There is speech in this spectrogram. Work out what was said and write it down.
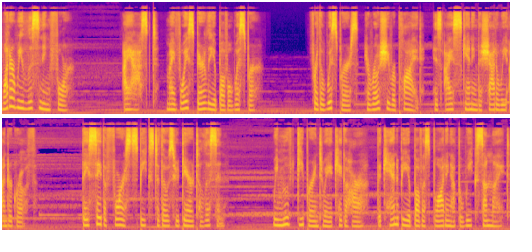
What are we listening for? I asked, my voice barely above a whisper. For the whispers, Hiroshi replied, his eyes scanning the shadowy undergrowth. They say the forest speaks to those who dare to listen. We moved deeper into Aokigahara, the canopy above us blotting out the weak sunlight.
